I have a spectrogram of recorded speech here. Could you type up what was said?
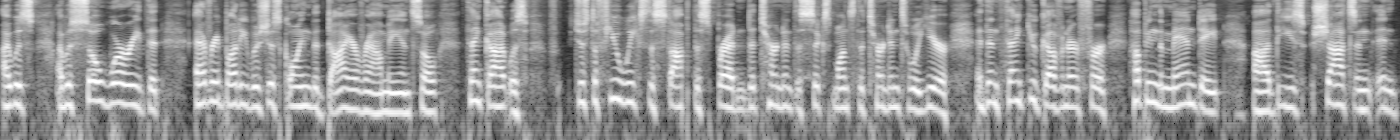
I was I was so worried that everybody was just going to die around me, and so thank God it was just a few weeks to stop the spread and that turned into six months that turned into a year. And then thank you, governor, for helping to mandate uh, these shots and, and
